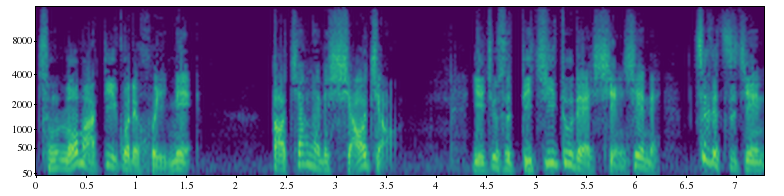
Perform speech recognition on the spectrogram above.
从罗马帝国的毁灭到将来的小角，也就是敌基督的显现呢。这个之间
